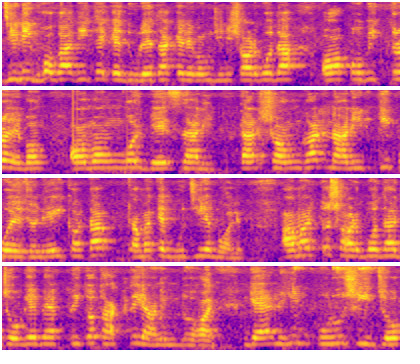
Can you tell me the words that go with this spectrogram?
যিনি ভোগাদি থেকে দূরে থাকেন এবং যিনি সর্বদা অপবিত্র এবং অমঙ্গল বেশধারী তার সংঘার নারীর কি প্রয়োজন? এই কথা আমাকে বুঝিয়ে বলে। আমার তো সর্বদা যোগে ব্যাপৃত থাকতেই আনন্দ হয়। জ্ঞানহীন পুরুষই যোগ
